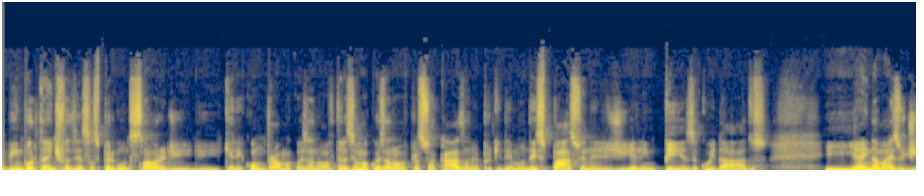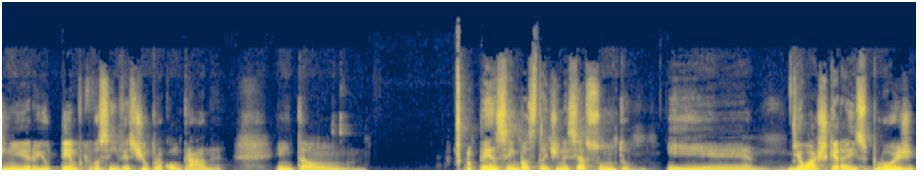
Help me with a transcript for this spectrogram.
é, bem importante fazer essas perguntas na hora de, de querer comprar uma coisa nova, trazer uma coisa nova para sua casa, né? Porque demanda espaço, energia, limpeza, cuidados e ainda mais o dinheiro e o tempo que você investiu para comprar, né? Então, pensem bastante nesse assunto e, e, eu acho que era isso por hoje.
